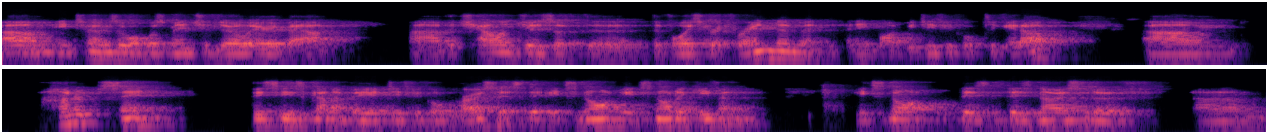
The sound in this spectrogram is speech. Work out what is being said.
Um, in terms of what was mentioned earlier about uh, the challenges of the, the voice referendum and, and it might be difficult to get up. 100% um, this is going to be a difficult process. It's not, it's not a given. It's not, there's, there's no sort of um,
